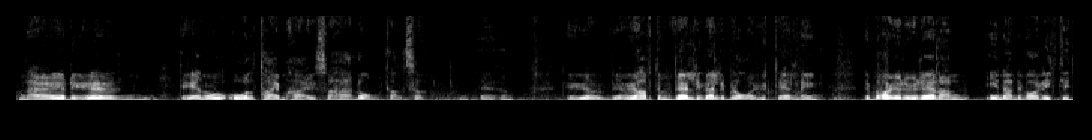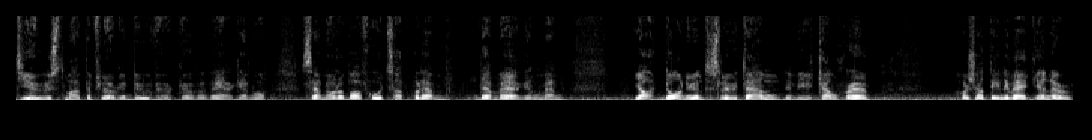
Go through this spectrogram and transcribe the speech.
Nej, det är, det är nog all time high så här långt alltså. Det, är, vi har ju haft en väldigt, väldigt bra utdelning. Det började ju redan innan det var riktigt ljust med att det flög en duvhök över vägen och sen har det bara fortsatt på den, den vägen. Men ja, dagen är ju inte slut än. Vi kanske har kört in i väggen nu.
